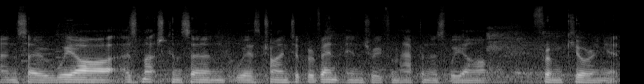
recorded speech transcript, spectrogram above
And so we are as much concerned with trying to prevent injury from happening as we are from curing it.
